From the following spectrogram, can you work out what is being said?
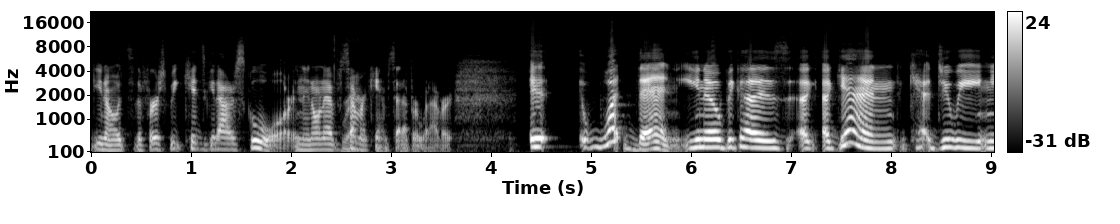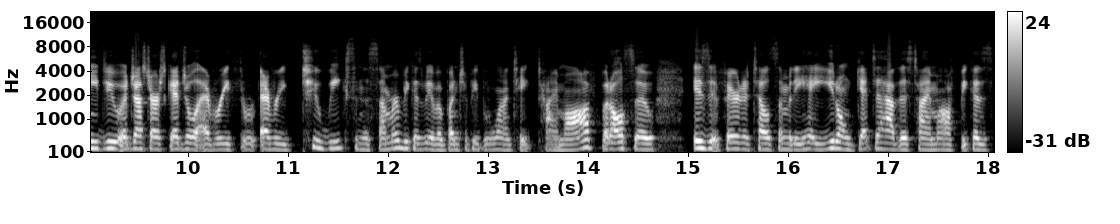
you know it's the first week kids get out of school or, and they don't have right. summer camp set up or whatever it what then? You know because again do we need to adjust our schedule every th- every 2 weeks in the summer because we have a bunch of people who want to take time off? But also is it fair to tell somebody hey you don't get to have this time off because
